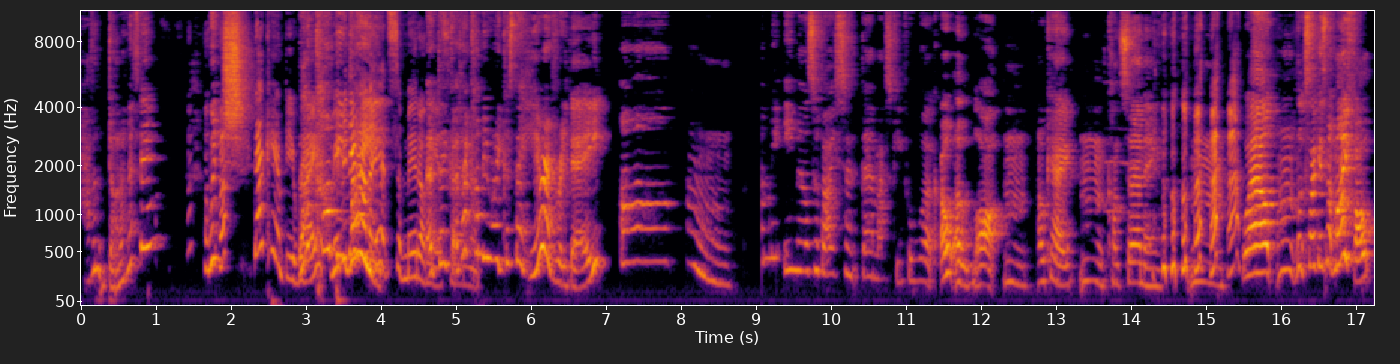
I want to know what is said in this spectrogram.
haven't done anything. Which that can't be That right. can't be Maybe they right. haven't hit submit on Uh, the they, that can't be right because they're here every day. Oh, emails have I sent them asking for work? Oh, a lot. Mm, okay. Mm, concerning. Mm. Well, mm, looks like it's not my fault.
